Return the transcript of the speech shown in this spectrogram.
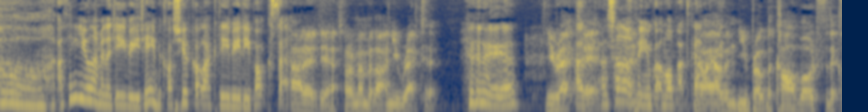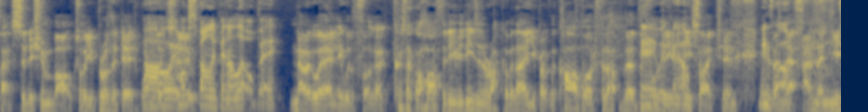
Oh, I think you lent me the DVD because you've got like a DVD box set. I did, yeah. So I remember that, and you wrecked it. yeah. You wrecked I, it. I still don't think you've got them all back together. No, I haven't. You broke the cardboard for the collector's edition box, or your brother did. One Oh, of the oh, it two. must have only been a little bit. No, it weren't. It was because I've got half the DVDs in the rack over there. You broke the cardboard for the the, the full DVD go. selection, and, then, and then you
